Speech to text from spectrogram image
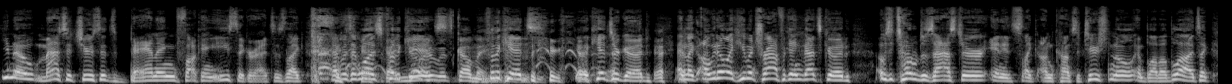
you know, Massachusetts banning fucking e-cigarettes is like everyone's like, well, it's for the knew it kids. was coming. For the kids. the kids are good, and like, oh, we don't like human trafficking. That's good. It was a total disaster, and it's like unconstitutional, and blah blah blah. It's like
